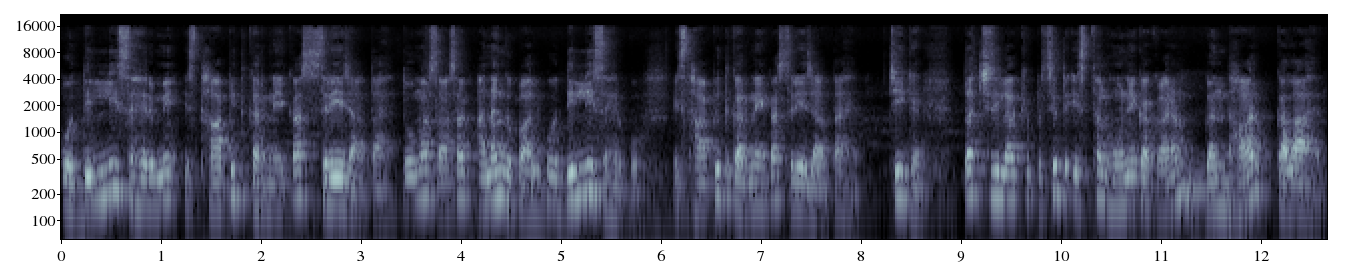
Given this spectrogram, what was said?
को दिल्ली शहर में स्थापित करने का श्रेय जाता है। तोमर शासक अनंगपाल को दिल्ली शहर को स्थापित करने का श्रेय जाता है। ठीक है, तक्षशिला के प्रसिद्ध स्थल होने का कारण गंधार कला है।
